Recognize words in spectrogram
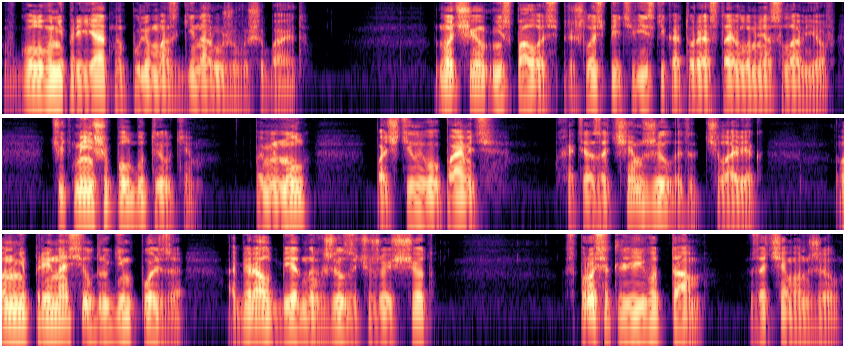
В голову неприятно, пуля мозги наружу вышибает. Ночью не спалось, пришлось пить виски, который оставил у меня Соловьев. Чуть меньше полбутылки. Помянул, почтил его память. Хотя зачем жил этот человек? Он не приносил другим пользы, обирал бедных, жил за чужой счет. Спросят ли его там, зачем он жил?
